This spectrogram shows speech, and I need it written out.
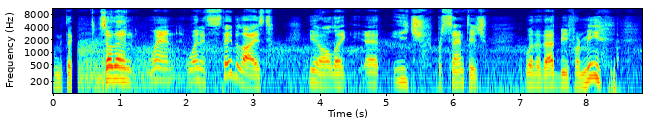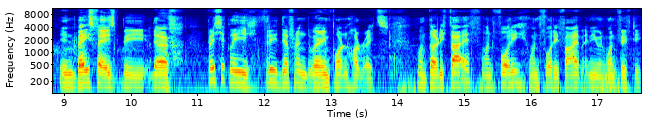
let me think. So then when when it's stabilized you know like at each percentage whether that be for me in base phase be there basically three different very important heart rates. 135 140 145 and even 150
